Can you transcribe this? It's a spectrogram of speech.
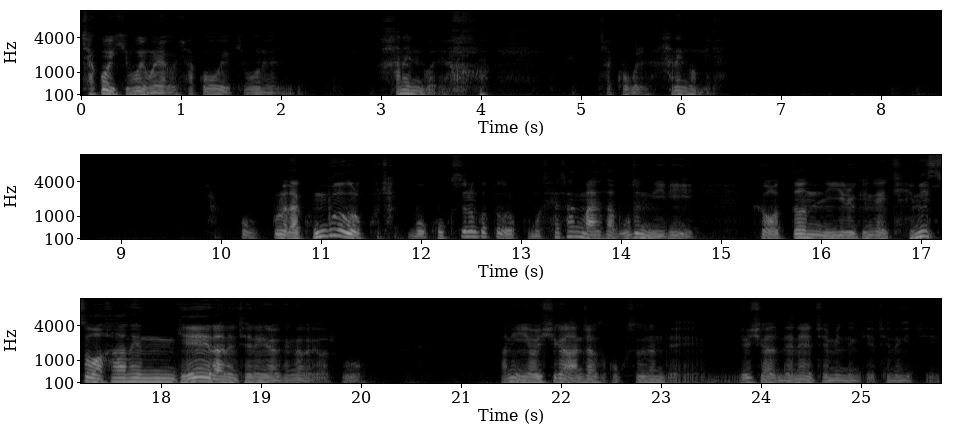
작곡의 기본이 뭐냐고요? 작곡의 기본은 하는 거예요. 작곡을 하는 겁니다. 작곡, 물론 나 공부도 그렇고, 뭐 곡 쓰는 것도 그렇고, 뭐 세상 만사 모든 일이 그 어떤 일을 굉장히 재밌어 하는 게 나는 재능이라고 생각을 해가지고. 아니, 10시간 앉아서 곡 쓰는데, 10시간 내내 재밌는 게 재능이지.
